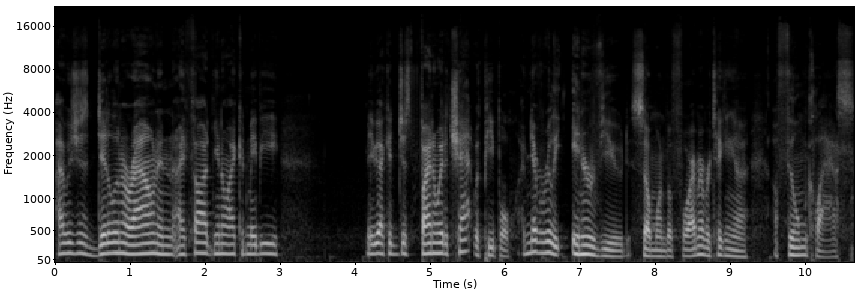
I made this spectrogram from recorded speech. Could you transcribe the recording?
I was just diddling around, and I thought, you know, I could maybe maybe I could just find a way to chat with people. I've never really interviewed someone before. I remember taking a, a film class,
